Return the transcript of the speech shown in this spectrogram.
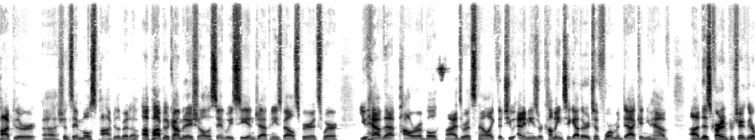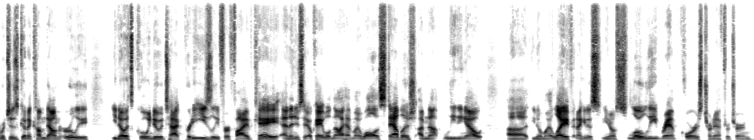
popular, uh, I shouldn't say most popular, but a, a, popular combination all the same we see in Japanese battle spirits, where you have that power of both sides, where it's now like the two enemies are coming together to form a deck, and you have uh, this card in particular, which is going to come down early. You know, it's going to attack pretty easily for 5k, and then you say, okay, well now I have my wall established. I'm not bleeding out, uh, you know, my life, and I can just you know slowly ramp cores turn after turn.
